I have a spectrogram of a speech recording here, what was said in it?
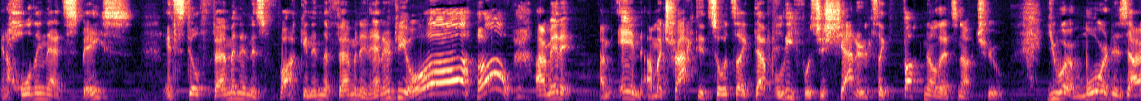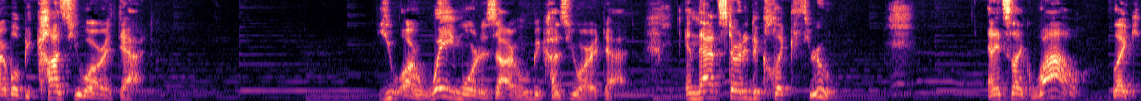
and holding that space and still feminine as fuck and in the feminine energy, oh, I'm in it. I'm in, I'm attracted. So it's like that belief was just shattered. It's like, fuck no, that's not true. You are more desirable because you are a dad. You are way more desirable because you are a dad. And that started to click through. And it's like, wow, like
